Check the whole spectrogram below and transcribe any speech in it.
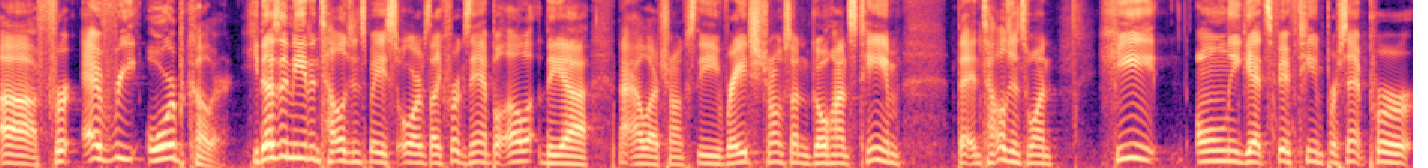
uh, for every orb color. He doesn't need intelligence-based orbs. Like, for example, L- the, uh, not LR Trunks, the Rage Trunks on Gohan's team, the intelligence one, he only gets 15% per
